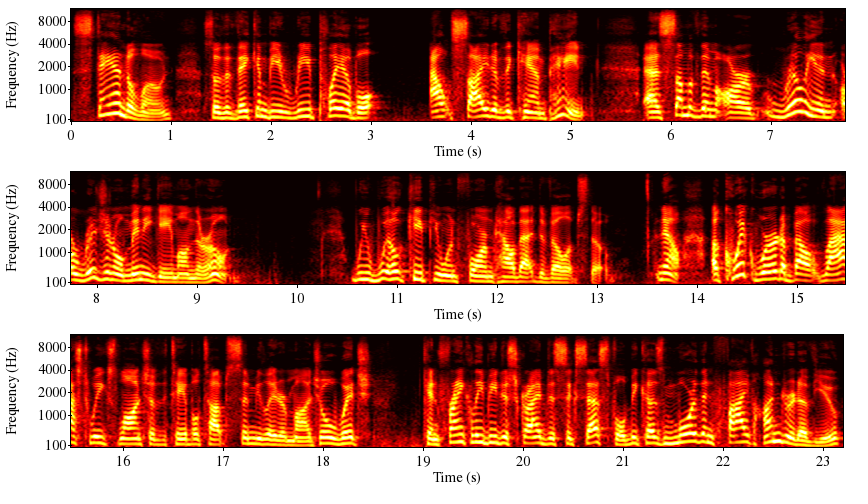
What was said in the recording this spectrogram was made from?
standalone so that they can be replayable outside of the campaign, as some of them are really an original minigame on their own. We will keep you informed how that develops though. Now, a quick word about last week's launch of the Tabletop Simulator module, which can frankly be described as successful because more than 500 of you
